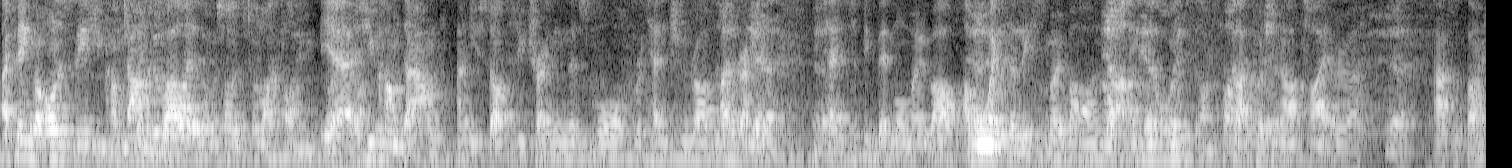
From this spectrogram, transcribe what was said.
I think honestly, as you come down as well, Like, it's on my shoulders. I feel like I can't yeah, as you come down and you start to do training that's more retention rather than I- aggression, yeah, you yeah. tend to be a bit more mobile. I'm Yeah. always the least mobile in Yeah, off I'm- season. yeah, always. I'm tight. It's like pushing up tight everywhere. Yeah. Abs and thigh.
